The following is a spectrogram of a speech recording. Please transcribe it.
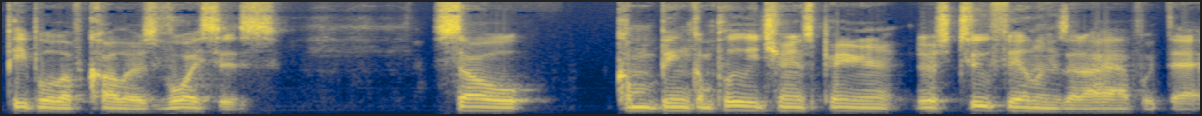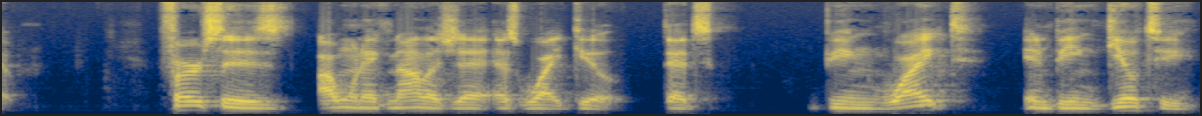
people of color's voices. So, com- being completely transparent, there's two feelings that I have with that. First is I want to acknowledge that as white guilt. That's being white and being guilty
